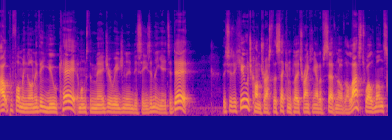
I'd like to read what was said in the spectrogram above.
outperforming only the UK amongst the major regional indices in the year to date. This is a huge contrast to the second place ranking out of seven over the last 12 months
